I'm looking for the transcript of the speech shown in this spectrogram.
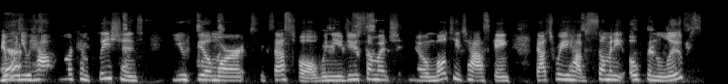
And when you have more completions, you feel more successful. When you do so much, you know, multitasking, that's where you have so many open loops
